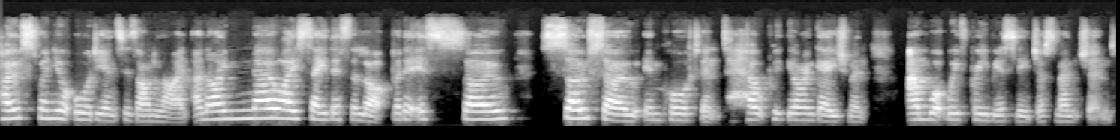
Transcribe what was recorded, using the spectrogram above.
post when your audience is online. And I know I say this a lot, but it is so, so, so important to help with your engagement and what we've previously just mentioned.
